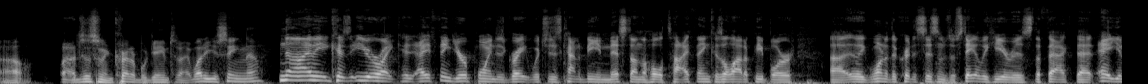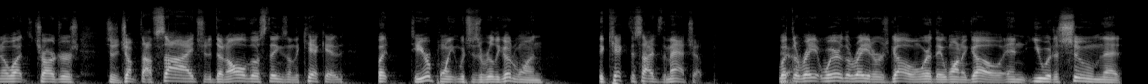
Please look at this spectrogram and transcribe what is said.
uh, wow, just an incredible game tonight. What are you seeing now? No, I mean, because you're right. I think your point is great, which is kind of being missed on the whole tie thing. Because a lot of people are uh, like, one of the criticisms of Staley here is the fact that, hey, you know what, the Chargers should have jumped offside, should have done all of those things on the kick. It- But to your point, which is a really good one, the kick decides the matchup. What Yeah. the Ra- where the Raiders go and where they want to go, and you would assume that,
